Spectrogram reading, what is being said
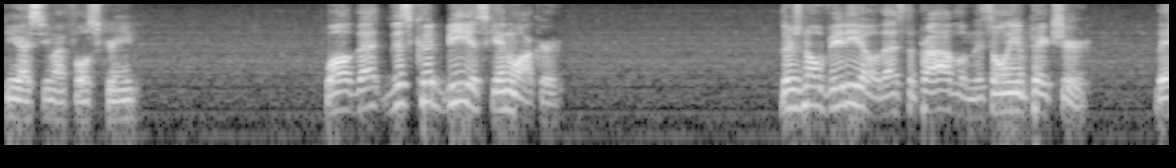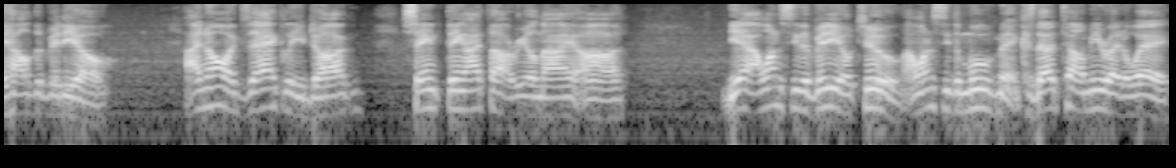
You guys see my full screen? Well, that this could be a skinwalker. There's no video. That's the problem. It's only a picture. They held the video. I know exactly, dog. Same thing I thought, real nigh. Uh, yeah, I want to see the video too. I want to see the movement because that would tell me right away.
